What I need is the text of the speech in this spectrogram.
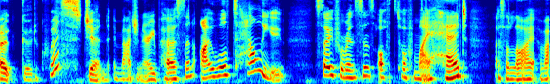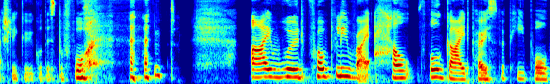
A good question, imaginary person. I will tell you. So, for instance, off the top of my head, that's a lie, I've actually Googled this beforehand. I would probably write helpful guideposts for people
